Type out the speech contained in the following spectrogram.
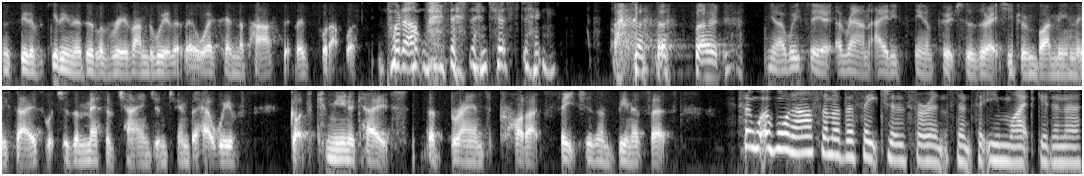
instead of getting the delivery of underwear that they always had in the past that they've put up with. Put up with, that's interesting. so, you know, we see around 80% of purchases are actually driven by men these days, which is a massive change in terms of how we've got to communicate the brand's product features and benefits. So, what are some of the features, for instance, that you might get in a,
